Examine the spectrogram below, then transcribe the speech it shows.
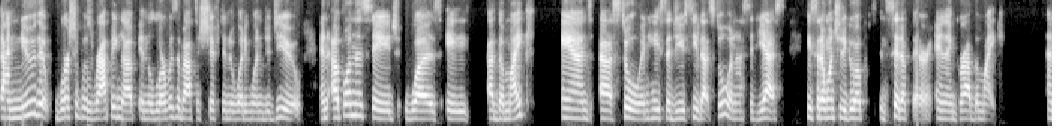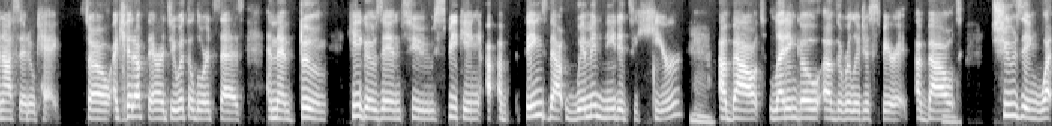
I knew that worship was wrapping up and the Lord was about to shift into what he wanted to do. And up on the stage was a, a the mic and a stool. And he said, Do you see that stool? And I said, Yes. He said, I want you to go up and sit up there and then grab the mic. And I said, Okay. So I get up there, I do what the Lord says, and then boom, he goes into speaking uh, things that women needed to hear mm. about letting go of the religious spirit, about mm choosing what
